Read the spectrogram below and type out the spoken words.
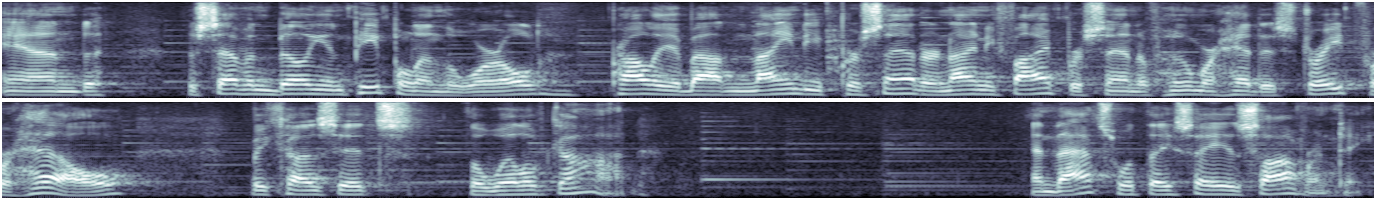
And the 7 billion people in the world, probably about 90% or 95% of whom are headed straight for hell because it's the will of God. And that's what they say is sovereignty.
